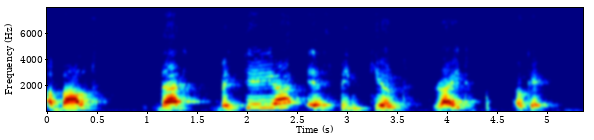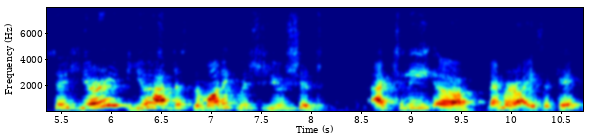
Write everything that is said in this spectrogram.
about that bacteria is being killed, right? Okay, so here you have this mnemonic which you should actually uh, memorize, okay?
